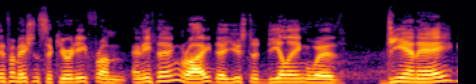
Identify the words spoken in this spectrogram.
information security from anything, right? They're used to dealing with DNA.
